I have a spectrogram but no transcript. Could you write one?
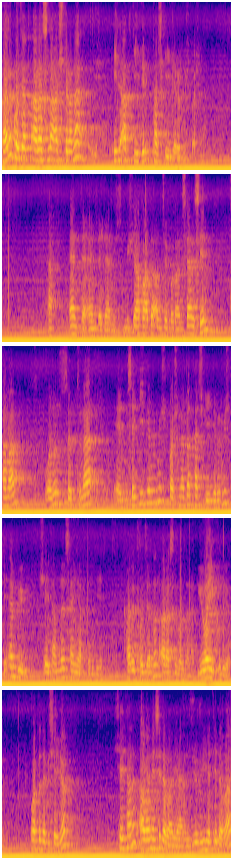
Karı kocanın arasına açtırana hilat giydirip taş giydirirmiş başına. Heh, ente ente dermiş. Mükafatı alacak olan sensin. Tamam. Onun sırtına elbise giydirilmiş, başına da taş giydirilmiş ki en büyük şeytanlığı sen yaptın diye. Karı kocanın arasını bozanak. Yuva yıkılıyor. Ortada bir şey yok. Şeytanın avanesi de var yani, zürriyeti de var.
